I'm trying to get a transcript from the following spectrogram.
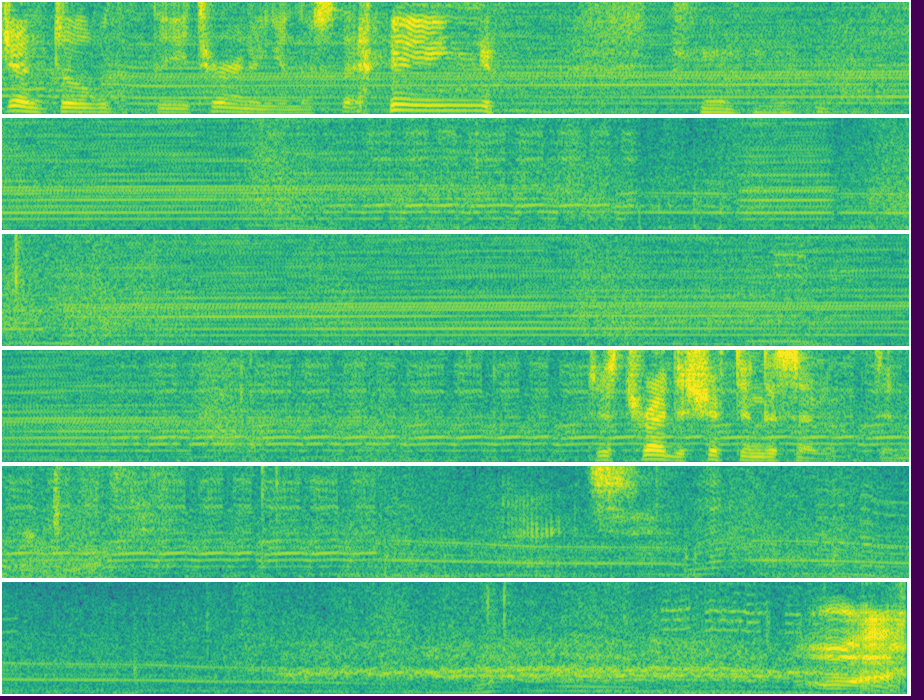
gentle with the turning in this thing. Just tried to shift into 7th, didn't work too well. Alright.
